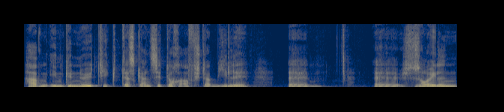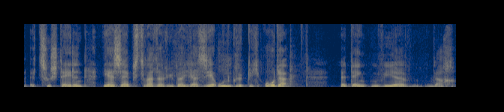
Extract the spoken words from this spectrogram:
haben ihn genötigt, das Ganze doch auf stabile äh, äh, Säulen zu stellen. Er selbst war darüber ja sehr unglücklich. Oder äh, denken wir nach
